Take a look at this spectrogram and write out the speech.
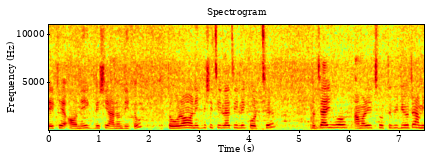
দেখে অনেক বেশি আনন্দিত। তো ওরাও অনেক বেশি চিল্লাচিল্লি করছে। যাই হোক, আমার এই ছোট্ট ভিডিওটা আমি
